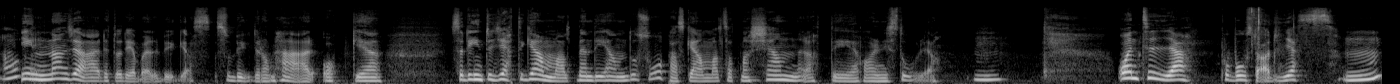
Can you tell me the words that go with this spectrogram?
Ja, okej. Innan Gärdet och det började byggas så byggde de här. Och, eh, så det är inte jättegammalt, men det är ändå så pass gammalt så att man känner att det har en historia. Och en tia på bostad. Yes. Mm.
